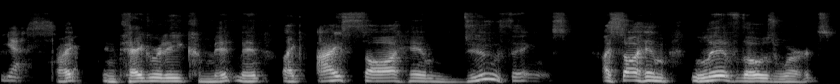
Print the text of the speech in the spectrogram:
Yes. Right? Integrity, commitment. Like I saw him do things. I saw him live those words.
